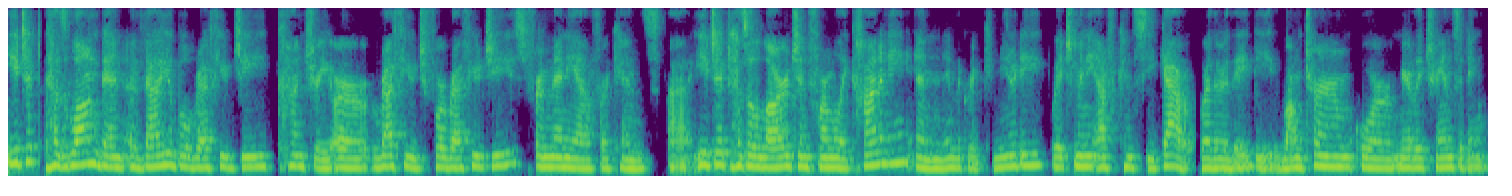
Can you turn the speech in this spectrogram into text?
Egypt has long been a valuable refugee country or refuge for refugees for many Africans. Uh, Egypt has a large informal economy and an immigrant community, which many Africans seek out, whether they be long term or merely transiting.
